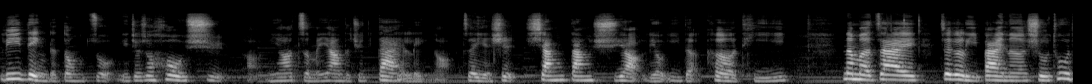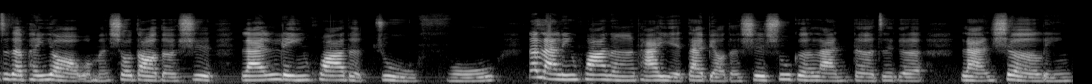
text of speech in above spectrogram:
leading 的动作，也就是后续啊，你要怎么样的去带领哦，这也是相当需要留意的课题。那么在这个礼拜呢，属兔子的朋友，我们收到的是蓝铃花的祝福。那蓝铃花呢，它也代表的是苏格兰的这个蓝色铃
